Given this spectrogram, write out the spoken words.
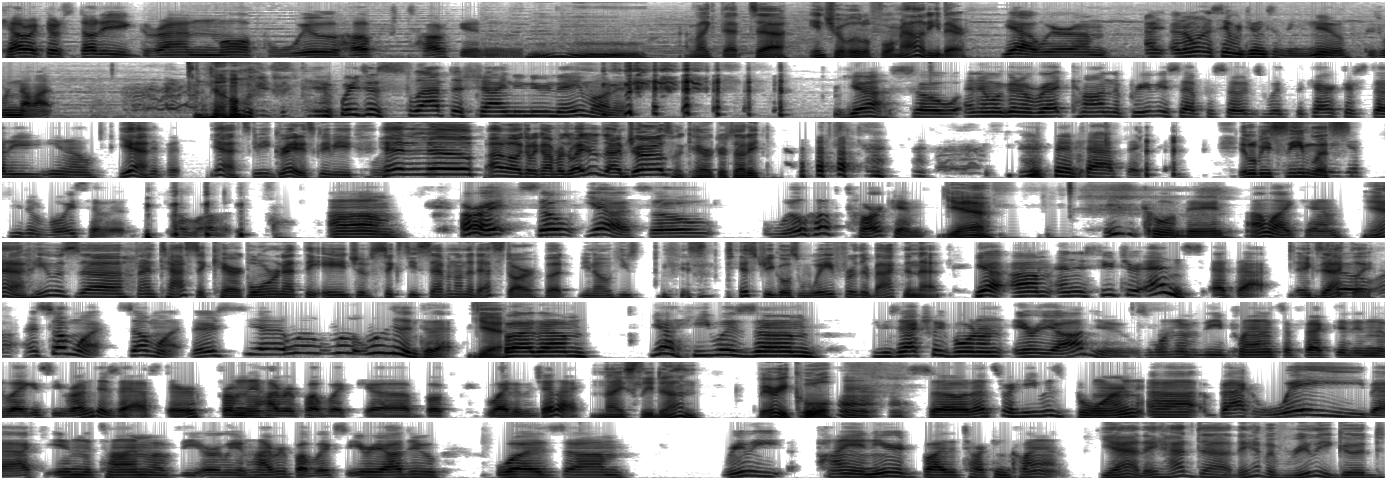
Character study Grand Moff Wilhuff Tarkin. Ooh, I like that uh, intro, a little formality there. Yeah, we're um. I, I don't want to say we're doing something new because we're not. No, We just, we just slapped a shiny new name on it. yeah. So, and then we're gonna retcon the previous episodes with the character study. You know, yeah, snippet. yeah, it's gonna be great. It's gonna be hello. I'm welcome to Conversations. I'm Charles. with character study. Fantastic. It'll be seamless. Get to see the voice of it. I love it. Um. All right. So yeah. So Wilhuff Tarkin. Yeah, He's a cool dude. I like him. yeah. He was a fantastic character, born at the age of 67 on the Death Star, but you know, he's his history goes way further back than that. Yeah. Um. And his future ends at that. Exactly. So, uh, and somewhat. Somewhat. There's. Yeah. We'll. We'll. We'll get into that. yeah. But um. Yeah. He was. Um. He was actually born on Eriadu, one of the planets affected in the Legacy Run disaster from the High Republic uh, book Light of the Jedi. Nicely done. Very cool. Yeah, So that's where he was born. Uh, back way back in the time of the early and High Republics, Eriadu was um, really pioneered by the Tarkin clan. Yeah, they had uh, they have a really good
